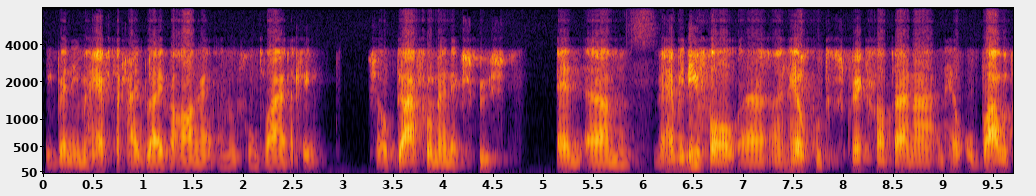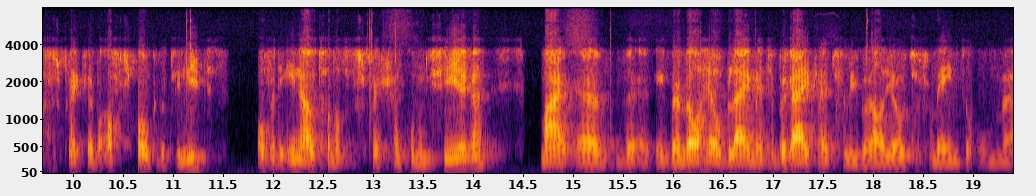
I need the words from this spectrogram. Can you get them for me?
ik ben in mijn heftigheid blijven hangen en mijn verontwaardiging. Dus ook daarvoor mijn excuus. En um, we hebben in ieder geval uh, een heel goed gesprek gehad daarna. Een heel opbouwend gesprek. We hebben afgesproken dat we niet over de inhoud van dat gesprek gaan communiceren. Maar we, ik ben wel heel blij met de bereidheid van liberaal-Joodse gemeenten om uh,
